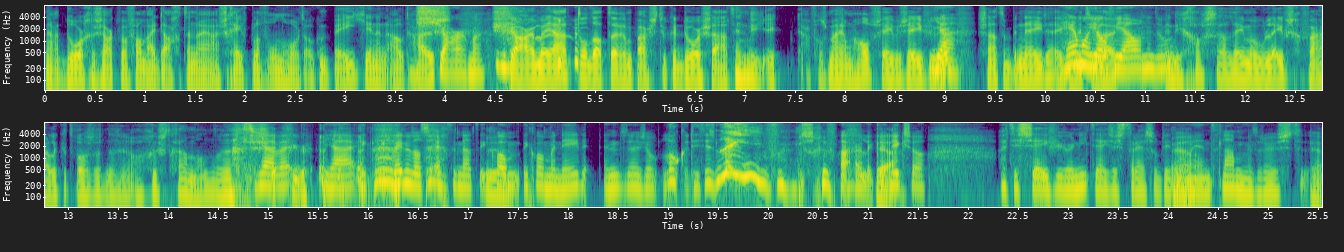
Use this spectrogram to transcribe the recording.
nou, doorgezakt, waarvan wij dachten, nou ja, scheef plafond hoort ook een beetje in een oud huis. Charme. Charme, ja, totdat er een paar stukken door zaten. En die, ik, ja, volgens mij om half zeven, zeven Ja. uur zaten beneden. Even Helemaal joviaal aan het doen. En die gasten alleen maar hoe levensgevaarlijk het was. Oh, rustig gaan, man. Ja, wij- uur. ja ik, ik weet nog dat ze echt inderdaad... Ik, Ja. kwam, ik kwam beneden en ze zo... Lokke, dit is levensgevaarlijk. En ik zo... Het is zeven uur, niet deze stress op dit Ja. moment. Laat me met rust. Ja.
